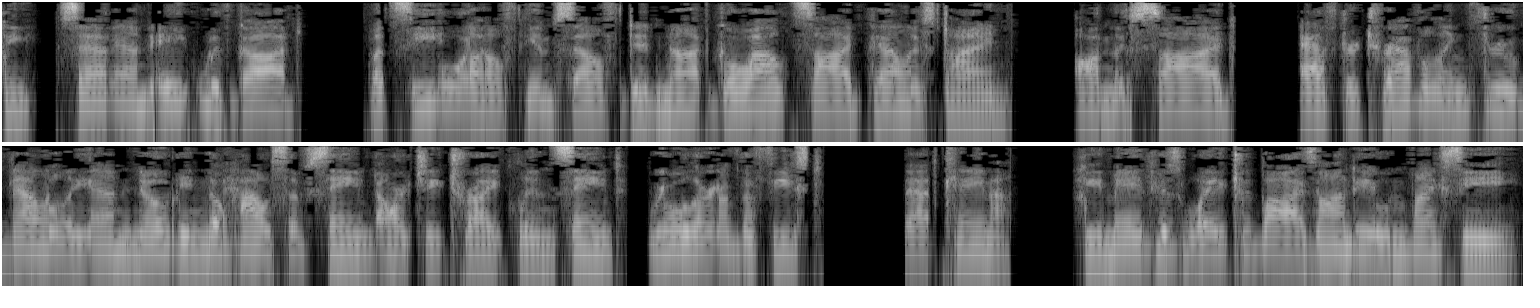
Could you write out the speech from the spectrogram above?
he sat and ate with God. But Ceolwulf himself did not go outside Palestine. On the side, after traveling through Galilee and noting the house of Saint Architriclin Saint, ruler of the feast, at Cana, he made his way to Byzantium by sea,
